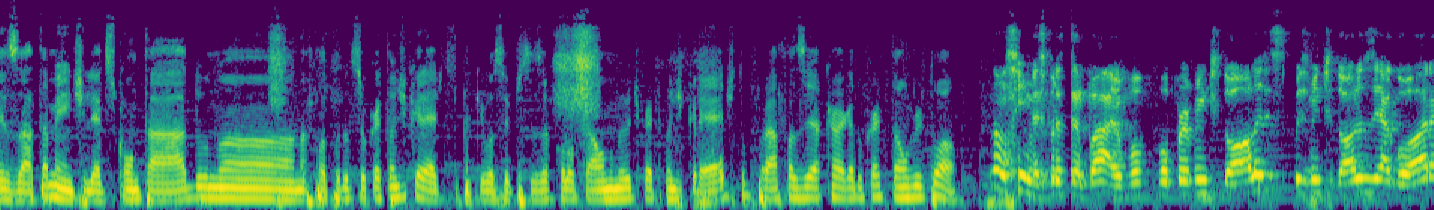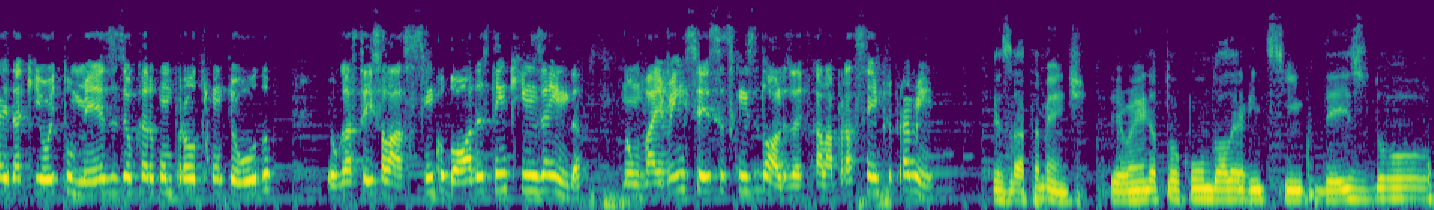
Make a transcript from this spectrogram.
Exatamente, ele é descontado na, na fatura do seu cartão de crédito, porque você precisa colocar um número de cartão de crédito para fazer a carga do cartão virtual. Não, sim, mas por exemplo, ah, eu vou, vou por 20 dólares, pus 20 dólares e agora, e daqui 8 meses eu quero comprar outro conteúdo. Eu gastei, sei lá, 5 dólares, tem 15 ainda. Não vai vencer esses 15 dólares, vai ficar lá pra sempre pra mim. Exatamente. Eu ainda tô com 1 dólar 25 desde o.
